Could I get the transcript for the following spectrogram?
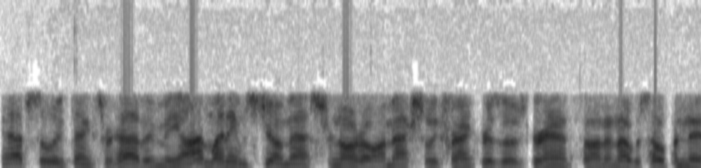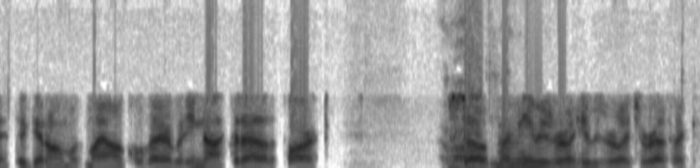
Absolutely. Thanks for having me. I, my name's Joe Mastronardo. I'm actually Frank Rizzo's grandson, and I was hoping to, to get on with my uncle there, but he knocked it out of the park. So I mean, he was re- he was really terrific.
